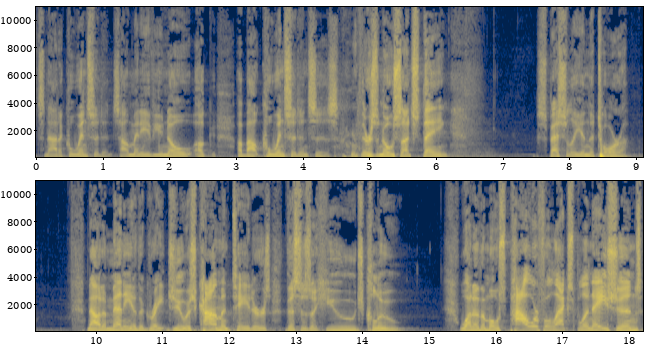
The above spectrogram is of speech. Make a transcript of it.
It's not a coincidence. How many of you know about coincidences? There's no such thing, especially in the Torah. Now, to many of the great Jewish commentators, this is a huge clue. One of the most powerful explanations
